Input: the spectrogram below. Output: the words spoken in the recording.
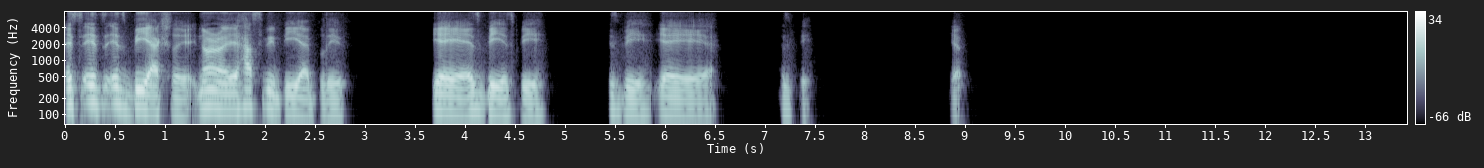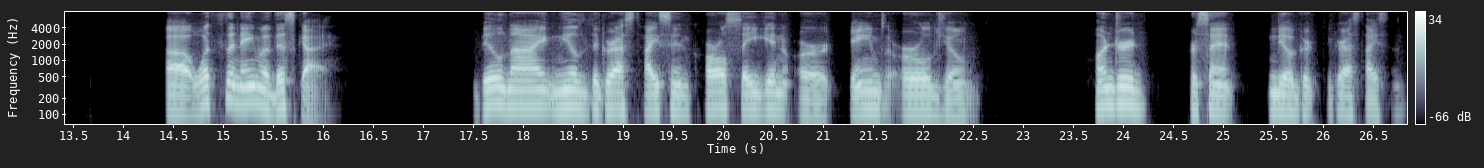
It's it's it's B actually. No, no, it has to be B, I believe. Yeah, yeah, it's B, it's B. It's B. Yeah, yeah, yeah. It's B. Yep. Uh, what's the name of this guy? Bill Nye, Neil deGrasse Tyson, Carl Sagan, or James Earl Jones? 100% Neil deGrasse Tyson.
